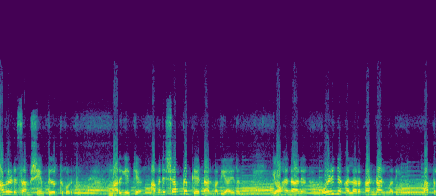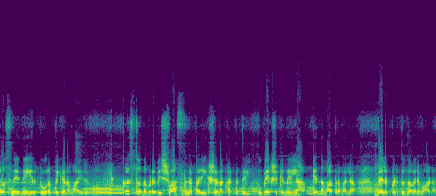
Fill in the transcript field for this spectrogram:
അവരുടെ സംശയം തീർത്തു കൊടുത്തു. മറിയയ്ക്ക് അവന്റെ ശബ്ദം കേട്ടാൽ മതിയായിരുന്നു. യോഹനാന് ഒഴിഞ്ഞ കല്ലറ കണ്ടാൽ മതി. പത്രോസിനെ നേരിട്ട് ഉറപ്പിക്കണമായിരുന്നു. ക്രിസ്തു നമ്മുടെ വിശ്വാസത്തിന്റെ പരീക്ഷണ ഘട്ടത്തിൽ ഉപേക്ഷിക്കുന്നില്ല എന്ന് മാത്രമല്ല ബലപ്പെടുത്തുന്നവനുമാണ്.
